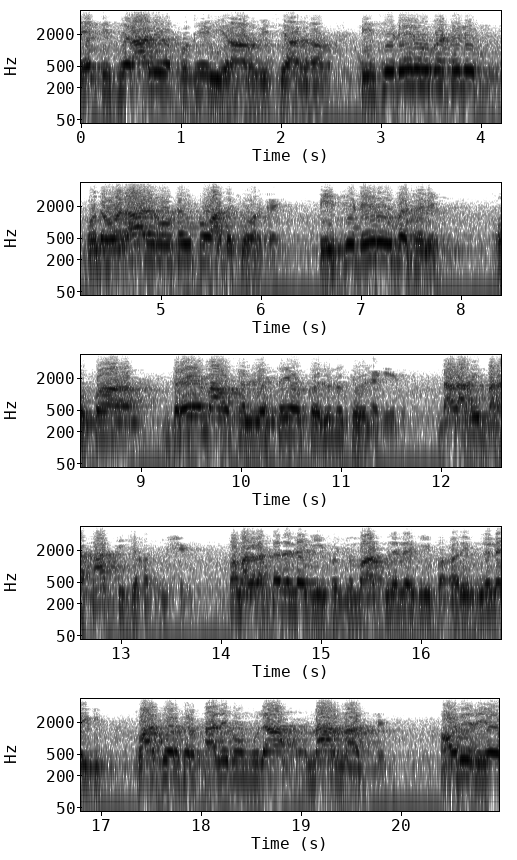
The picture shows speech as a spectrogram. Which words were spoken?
اے پیسې راړي خټه وی راړو وی سیار راړو پیسې ډېر وګټلې خو د ولار روټي په واده کې ورکړي پیسې ډېرې وګټلې خو په درې ما او څلوېښتۍ او کلونو کې ولګېدې دا د هغې برکات دي چې ختم شي په مدرسه نه لګي په جماعت نه لګي په غریب نه لګي خواج ور سره طالب او مولا نار ناز دی او دې یو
